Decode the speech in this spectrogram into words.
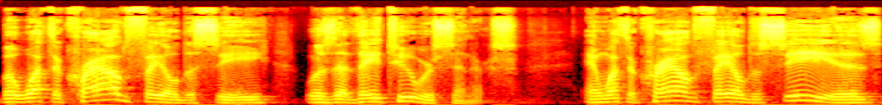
But what the crowd failed to see was that they too were sinners. And what the crowd failed to see is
